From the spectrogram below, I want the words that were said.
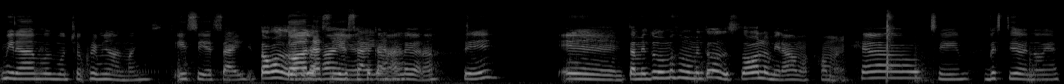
miramos mucho Criminal Minds y CSI. todo Todas las pasa en CSI, este canal, de verdad. Sí. Eh, también tuvimos un momento donde solo mirábamos Home and Health. Sí, vestido de novia.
